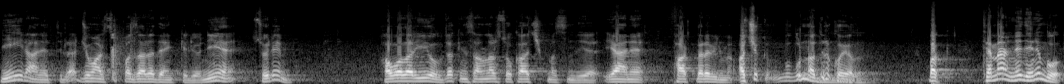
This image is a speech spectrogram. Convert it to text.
niye ilan ettiler? Cumartesi pazara denk geliyor. Niye? Söyleyeyim mi? Havalar iyi olacak, insanlar sokağa çıkmasın diye. Yani parklara bilmem. Açık, bu- bunun adını koyalım. Bak, temel nedeni bu.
